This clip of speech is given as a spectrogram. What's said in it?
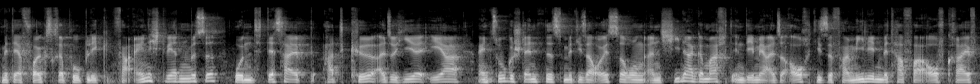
mit der Volksrepublik vereinigt werden müsse. Und deshalb hat Ke also hier eher ein Zugeständnis mit dieser Äußerung an China gemacht, indem er also auch diese Familienmetapher aufgreift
